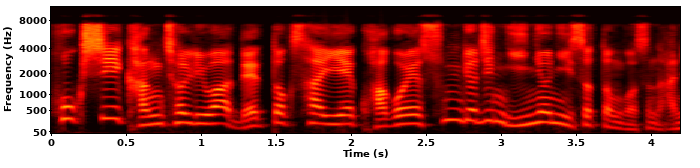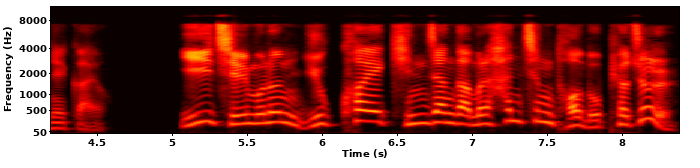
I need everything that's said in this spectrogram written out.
혹시 강철리와 내떡 사이에 과거에 숨겨진 인연이 있었던 것은 아닐까요? 이 질문은 6화의 긴장감을 한층 더 높여줄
